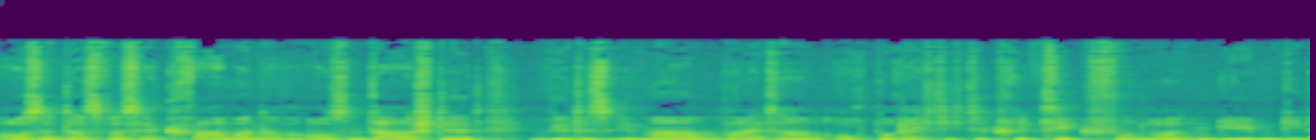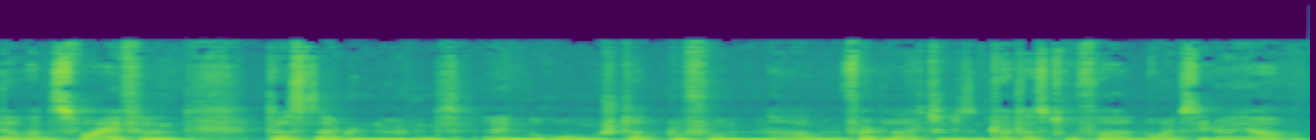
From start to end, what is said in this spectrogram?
außer das, was Herr Kramer nach außen darstellt, wird es immer weiter auch berechtigte Kritik von Leuten geben, die daran zweifeln, dass da genügend Änderungen stattgefunden haben im Vergleich zu diesen katastrophalen 90er Jahren.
